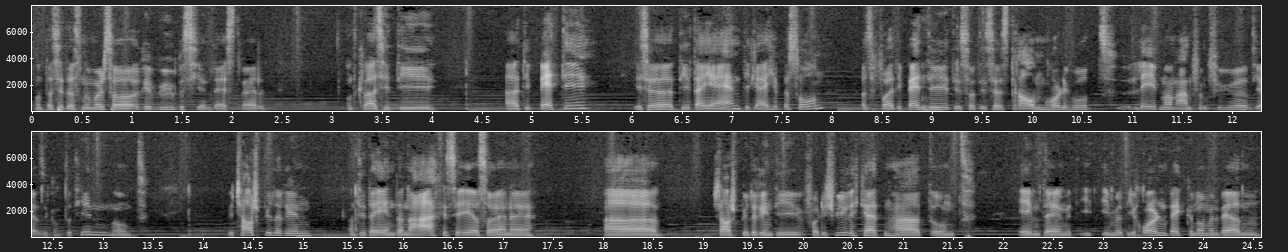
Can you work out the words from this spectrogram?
und dass sie das nur mal so Revue passieren lässt, weil und quasi die, äh, die Betty ist ja die Diane, die gleiche Person. Also vorher die Betty, mhm. die so dieses Traum-Hollywood-Leben am Anfang führt. Ja, sie kommt dorthin und wird Schauspielerin. Und die Diane danach ist ja eher so eine äh, Schauspielerin, die voll die Schwierigkeiten hat und eben damit immer die Rollen weggenommen werden.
